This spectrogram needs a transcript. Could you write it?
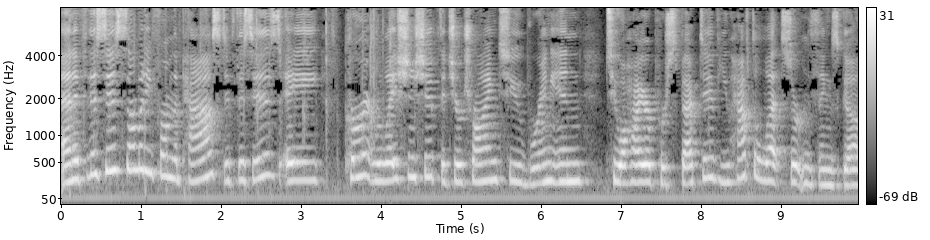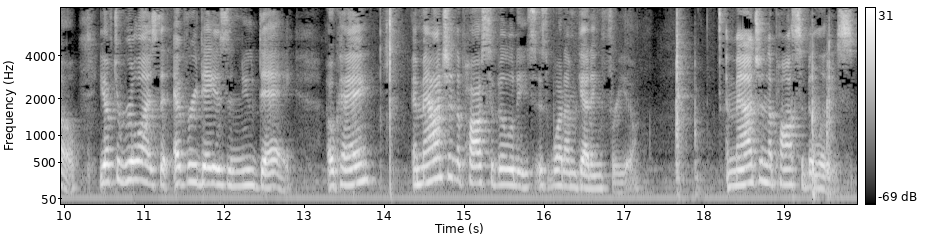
And if this is somebody from the past, if this is a current relationship that you're trying to bring in to a higher perspective, you have to let certain things go. You have to realize that every day is a new day. Okay? Imagine the possibilities is what I'm getting for you. Imagine the possibilities.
